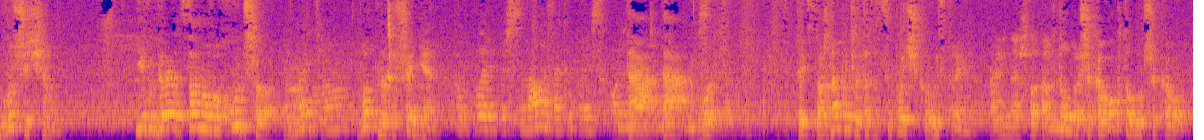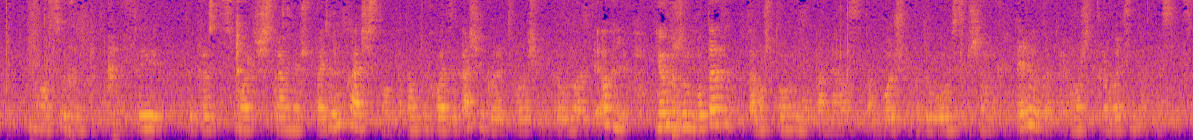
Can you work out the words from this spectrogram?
лучше, чем... И выбирают самого худшего, понимаете? Вот нарушение. Подборе персонала так и происходит. Да, да, вот. То есть должна быть вот эта цепочка выстроена. Алина, а что там? Кто лучше кого, кто лучше кого. Ну, особенно. Ты, ты просто смотришь, сравниваешь по одним качествам, потом приходит заказчик и говорит, вы вообще говно сделали. Мне нужен вот этот, потому что он ему понравился там больше по другому совершенно критерию, который может к работе не относиться.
